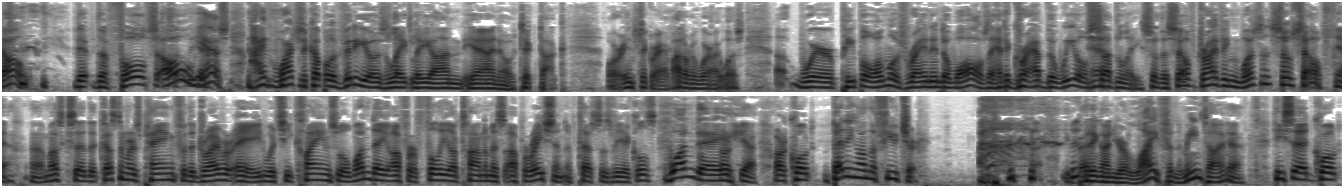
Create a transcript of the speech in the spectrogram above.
Oh. The, the full. Oh yeah. yes, I've watched a couple of videos lately on yeah I know TikTok or Instagram. I don't know where I was, uh, where people almost ran into walls. They had to grab the wheels Yeah. suddenly. So the self driving wasn't so self. Yeah. Uh, Musk said that customers paying for the driver aid, which he claims will one day offer fully autonomous operation of Tesla's vehicles, One day, are, yeah, are, quote, betting on the future. you're betting on your life in the meantime. Yeah. He said, quote,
